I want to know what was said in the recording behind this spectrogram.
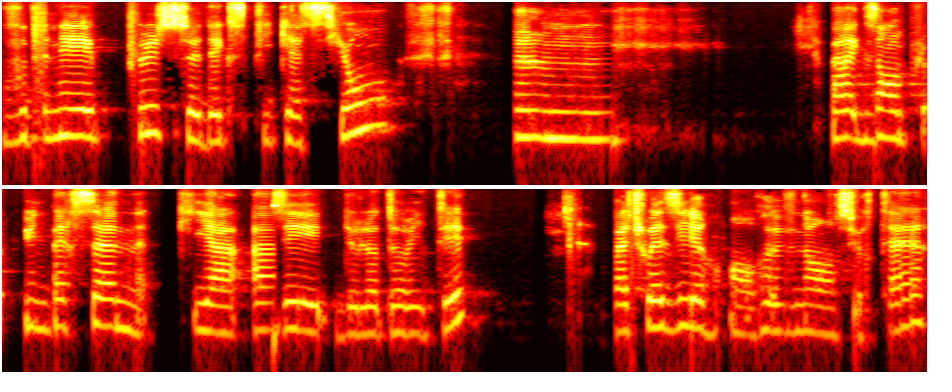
vous donner plus d'explications, euh, par exemple, une personne qui a abusé de l'autorité va choisir en revenant sur Terre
